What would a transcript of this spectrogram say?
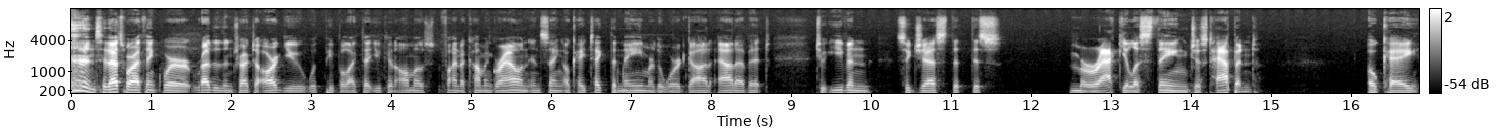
and so that's where I think where rather than try to argue with people like that, you could almost find a common ground in saying, okay, take the name or the word God out of it, to even suggest that this miraculous thing just happened. Okay,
